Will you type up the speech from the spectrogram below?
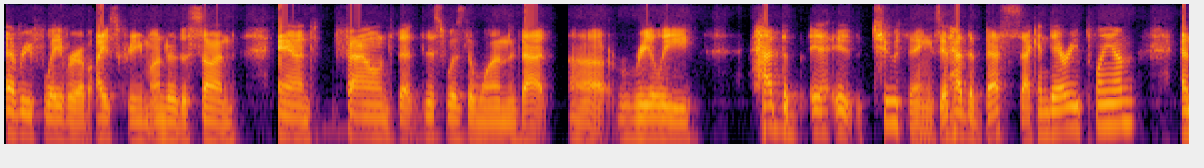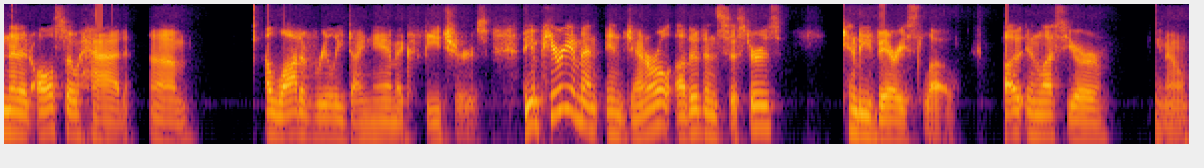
every flavor of ice cream under the sun, and found that this was the one that uh, really had the it, it, two things. It had the best secondary plan, and then it also had um, a lot of really dynamic features. The Imperium in, general, other than Sisters, can be very slow, uh, unless you're, you know,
